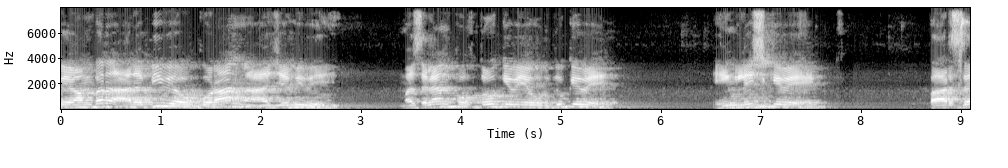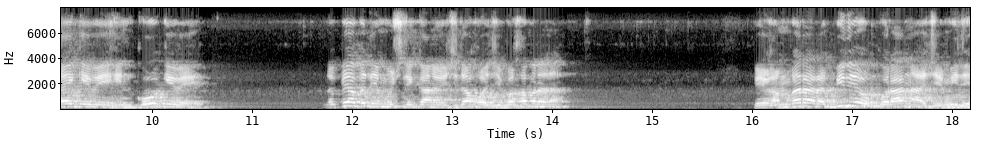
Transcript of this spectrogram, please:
پیغمبر عربي وي او قران عجمي وي مثلا پښتو کې وي اردو کې وي انګلیش کې وي پارسه کې وي هندکو کې وي نو بیا به د مشرکانو چې دا خو عجیب خبره ده پیغمبر عربي دی او قران عجمي دی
